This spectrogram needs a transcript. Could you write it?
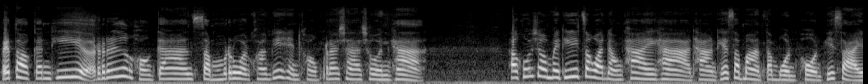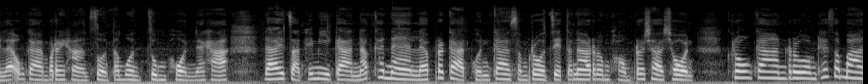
ไปต่อกันที่เรื่องของการสำรวจความคิดเห็นของประชาชนค่ะพาคุณผู้ชมไปที่จังหวัดหนองคายค่ะ ทางเทศบาลตำบลโพนพิสัยและองค์การบริหารส่วนตำบลจุมพลนะคะ ได้จัดให้มีการนับคะแนนและประกาศผลการสำรวจเจตนารมณ์ของประชาชน โครงการรวมเทศบาล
